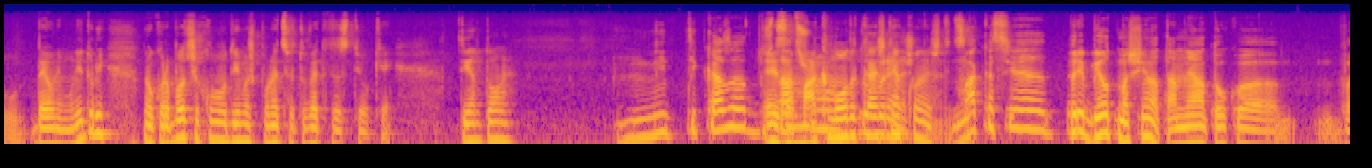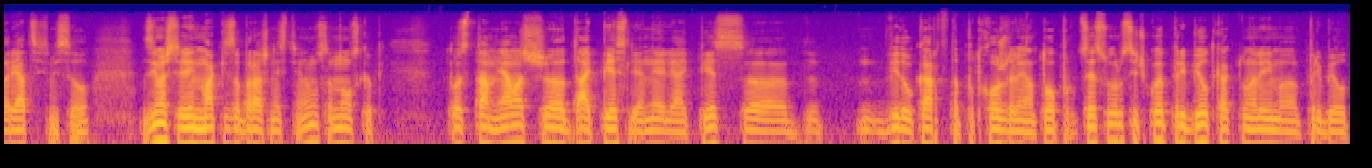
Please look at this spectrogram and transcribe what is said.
отделни монитори, но ако работиш е хубаво да имаш поне цветовете да си ти окей. Ти, Антоне? Ми, ти каза Е, за достатъчно Mac мога да кажеш някои неща. Мака си е прибилт машина, там няма толкова вариации, смисъл. Взимаш си един Mac и забравяш наистина, но са много скъпи. Тоест там нямаш IPS ли е, не е ли IPS, видеокартата подхожда ли на този процесор, всичко е прибилт, както нали, има прибилт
